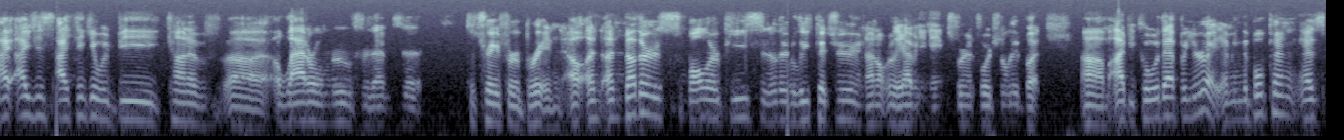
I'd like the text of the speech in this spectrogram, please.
I, I just I think it would be kind of uh, a lateral move for them to to trade for a Britton. Uh, an- another smaller piece, another relief pitcher, and I don't really have any names for it, unfortunately, but um, I'd be cool with that. But you're right. I mean, the bullpen has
